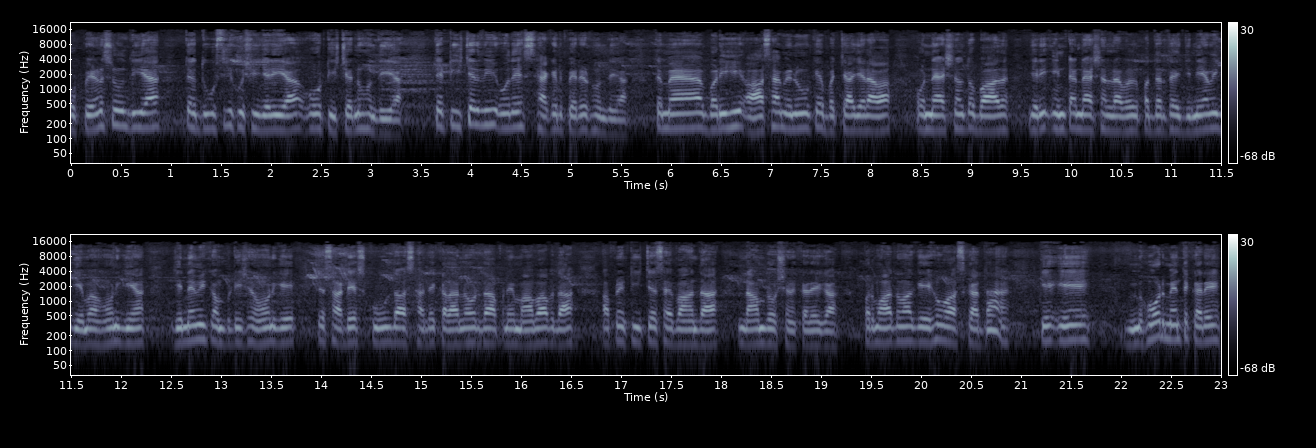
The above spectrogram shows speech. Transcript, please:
ਉਹ ਪੇਰੈਂਟਸ ਨੂੰ ਹੁੰਦੀ ਆ ਤੇ ਦੂਸਰੀ ਖੁਸ਼ੀ ਜਿਹੜੀ ਆ, ਉਹ ਟੀਚਰ ਨੂੰ ਹੁੰਦੀ ਆ। ਤੇ ਟੀਚਰ ਵੀ ਉਹਦੇ ਸੈਕੰਡ ਪੇਰੈਂਟ ਹੁੰਦੇ ਆ। ਤੇ ਮੈਂ ਬੜੀ ਹੀ ਆਸ ਹੈ ਮੈਨੂੰ ਕਿ ਬੱਚਾ ਜਿਹੜਾ ਵਾ, ਉਹ ਨੈਸ਼ਨਲ ਤੋਂ ਬਾਅਦ ਜਿਹੜੀ ਇੰਟਰਨੈਸ਼ਨਲ ਲੈਵਲ ਪੱਧਰ ਤੇ ਜਿੰਨੀਆਂ ਵੀ ਗੇਮਾਂ ਹੋਣਗੀਆਂ, ਜਿੰਨੇ ਵੀ ਕੰਪੀਟੀਸ਼ਨ ਹੋਣਗੇ ਤੇ ਸਾਡੇ ਸਕੂਲ ਦਾ, ਸਾਡੇ ਕਲਾਨੌਰ ਦਾ, ਆਪਣੇ ਮਾਪੇ ਦਾ, ਆਪਣੇ ਟੀਚਰ ਸਾਹਿਬਾਨ ਦਾ ਨਾਮ ਰੋਸ਼ਨ ਕਰੇਗਾ। ਪਰਮਾਤਮਾ ਅੱਗੇ ਇਹੋ ਆਸ ਕਰਦਾ ਹਾਂ ਕਿ ਇਹ ਹੋਰ ਮਿਹਨਤ ਕਰੇ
